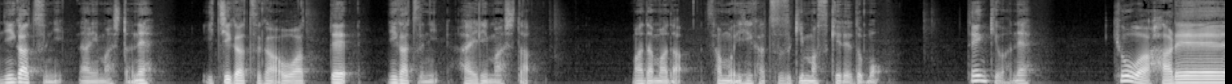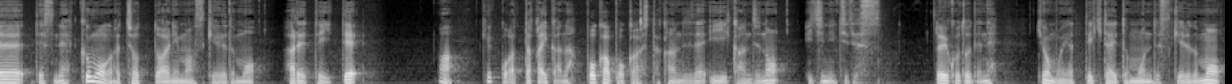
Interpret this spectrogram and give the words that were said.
2月になりましたね。1月が終わって2月に入りました。まだまだ寒い日が続きますけれども。天気はね、今日は晴れですね。雲がちょっとありますけれども、晴れていて、まあ結構あったかいかな。ポカポカした感じでいい感じの一日です。ということでね、今日もやっていきたいと思うんですけれども、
